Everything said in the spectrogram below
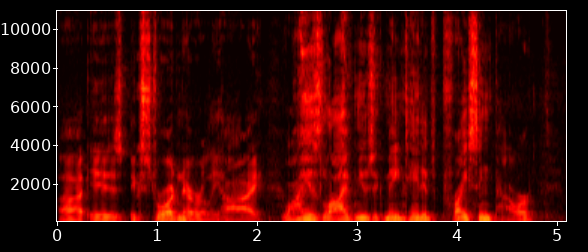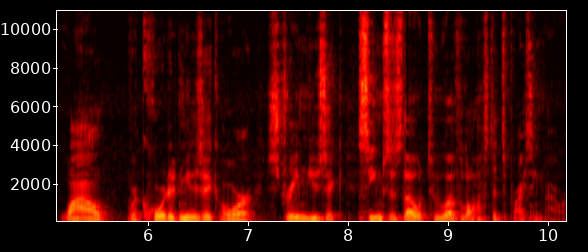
uh, is extraordinarily high. Why has live music maintained its pricing power while recorded music or stream music seems as though to have lost its pricing power?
